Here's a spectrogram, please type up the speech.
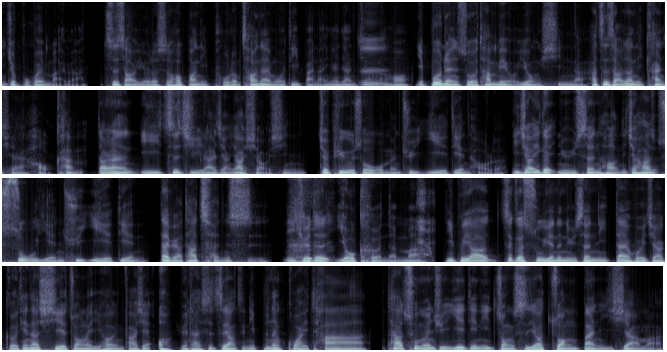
你就不会买吧？至少有的时候帮你铺了超耐磨地板了，应该这样讲。然后也不能说他没有用心呐，他至少让你看起来好看。当然以自己来讲要小心。就譬如说我们去夜店好了，你叫一个女生哈，你叫她素颜去夜店，代表她诚实，你觉得 有可能吗？你不要这个素颜的女生，你带回家，隔天她卸妆了以后，你发现哦原来是这样子，你不能怪她啊。她出门去夜店，你总是要装扮一下嘛。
